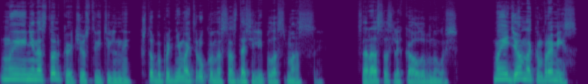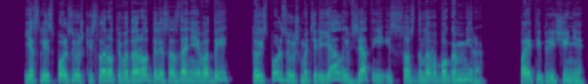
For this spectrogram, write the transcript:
Мы не настолько чувствительны, чтобы поднимать руку на создателей пластмассы. Сараса слегка улыбнулась. Мы идем на компромисс. Если используешь кислород и водород для создания воды, то используешь материалы, взятые из созданного Богом мира. По этой причине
